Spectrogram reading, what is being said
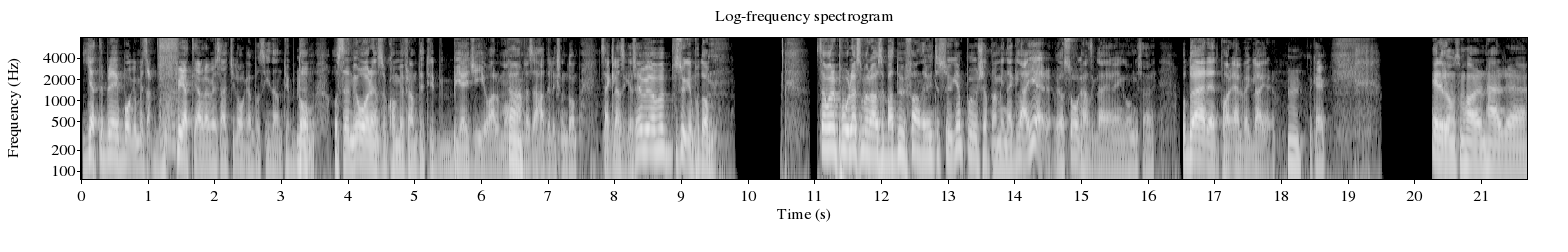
jättebred båge med så här fet jävla Versace-loggan på sidan, typ Mm. dem. Och sen med åren så kom jag fram till typ B.I.G. och alla många Ja. andra så hade liksom de så här klassiker. Så jag, jag var sugen på dem. Sen var det en polare som hörde av sig och bara du fan är du inte sugen på att köpa mina glajer? Och jag såg hans glajer en gång så här. Och då är det ett par LV-glajer. Mm. Okej? Är det de som har den här, eh,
